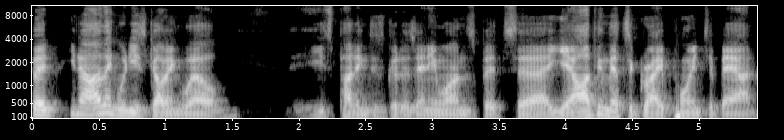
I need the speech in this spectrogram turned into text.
But you know, I think when he's going well, his putting's as good as anyone's. But uh, yeah, I think that's a great point about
